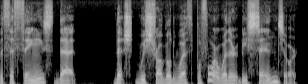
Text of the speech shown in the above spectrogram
with the things that that we struggled with before, whether it be sins or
